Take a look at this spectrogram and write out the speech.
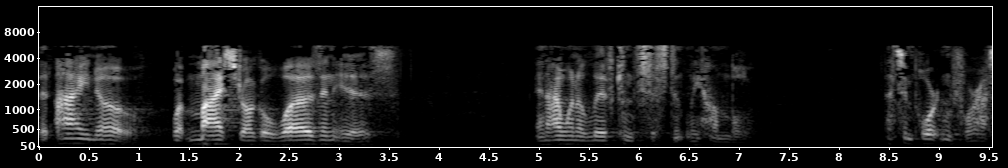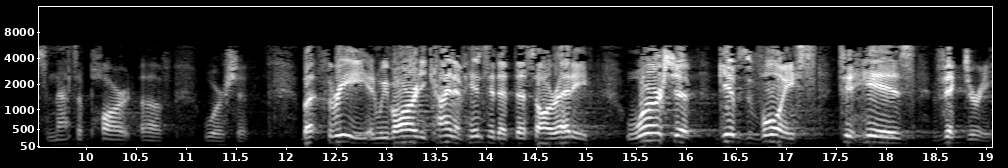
that I know what my struggle was and is. And I want to live consistently humble. That's important for us, and that's a part of worship. But three, and we've already kind of hinted at this already, worship gives voice to His victory.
